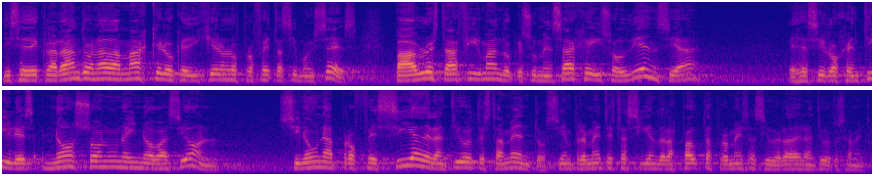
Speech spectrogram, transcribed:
Dice, declarando nada más que lo que dijeron los profetas y Moisés. Pablo está afirmando que su mensaje y su audiencia, es decir, los gentiles, no son una innovación, sino una profecía del Antiguo Testamento. Simplemente está siguiendo las pautas, promesas y verdades del Antiguo Testamento.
